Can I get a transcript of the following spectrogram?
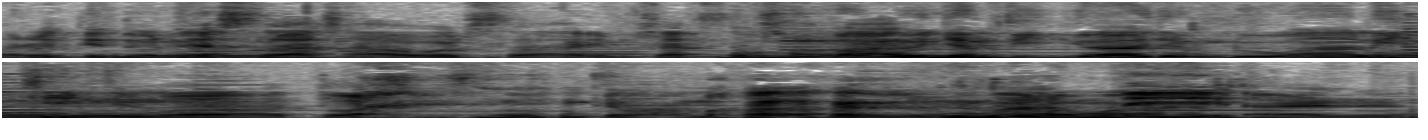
baru tidurnya Tidur. setelah sahur setelah imsak setelah bangun bangun jam 3 jam 2 licik ya. enggak tuh kelamaan mati anjing.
